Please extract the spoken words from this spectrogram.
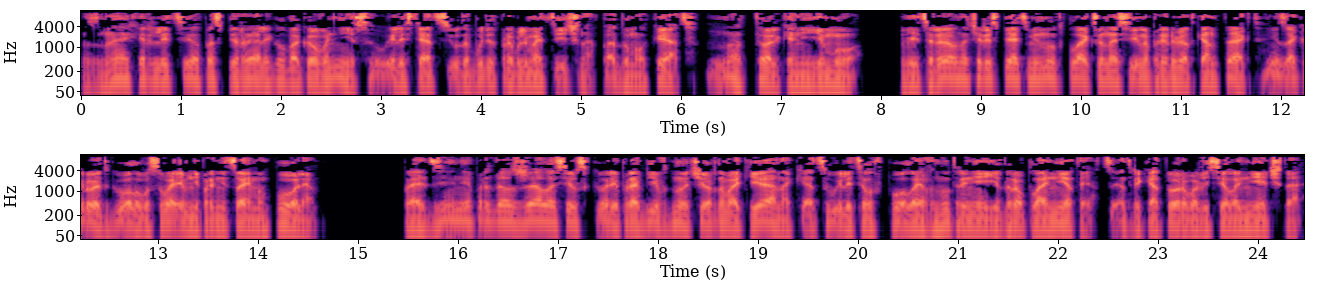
Знахарь летел по спирали глубоко вниз, вылезти отсюда будет проблематично, подумал Кац, но только не ему. Ведь ровно через пять минут Плакса насильно прервет контакт и закроет голову своим непроницаемым полем. Падение продолжалось, и вскоре, пробив дно Черного океана, Кац вылетел в полое внутреннее ядро планеты, в центре которого висело нечто.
